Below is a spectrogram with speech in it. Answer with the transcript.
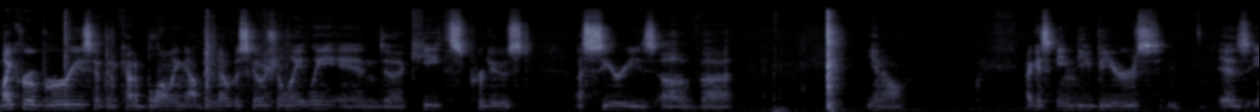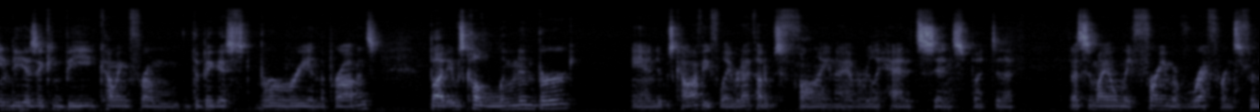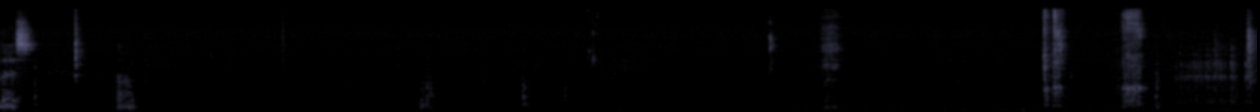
microbreweries have been kind of blowing up in Nova Scotia lately, and uh, Keith's produced a series of, uh, you know, I guess indie beers as indie as it can be coming from the biggest brewery in the province. But it was called Lunenburg, and it was coffee flavored. I thought it was fine. I haven't really had it since, but uh, that's my only frame of reference for this. Uh,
